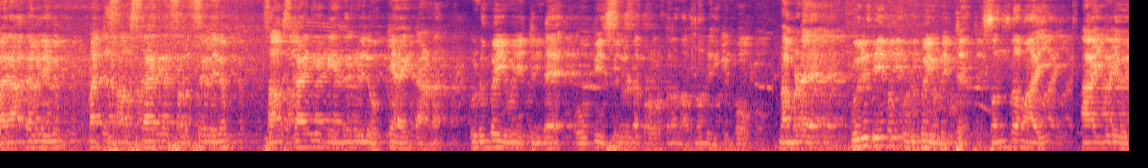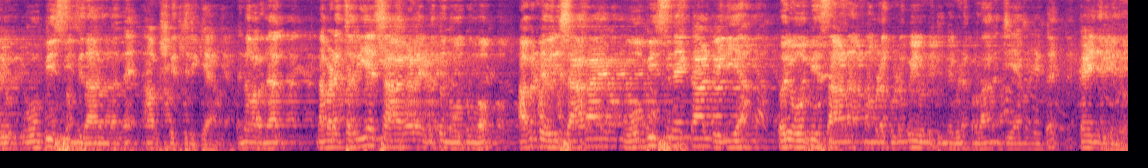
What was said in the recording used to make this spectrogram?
വരാതകളിലും മറ്റ് സാംസ്കാരിക സദസ്സുകളിലും സാംസ്കാരിക കേന്ദ്രങ്ങളിലും ഒക്കെ ആയിട്ടാണ് കുടുംബ യൂണിറ്റിന്റെ ഓഫീസുകളുടെ പ്രവർത്തനം നടന്നുകൊണ്ടിരിക്കുമ്പോൾ നമ്മുടെ ഗുരുദീപം കുടുംബ യൂണിറ്റ് സ്വന്തമായി ഇവിടെ ഒരു ഓഫീസ് സംവിധാനം തന്നെ ആവിഷ്കരിച്ചിരിക്കുകയാണ്. എന്ന് പറഞ്ഞാൽ നമ്മുടെ ചെറിയ ശാഖകളെ എടുത്തു നോക്കുമ്പോൾ അവരുടെ ഒരു ശാഖായകം ഓഫീസിനേക്കാൾ വലിയ ഒരു ഓഫീസാണ് നമ്മുടെ കുടുംബ യൂണിറ്റിന് ഇവിടെ പ്രദാനം ചെയ്യാൻ വേണ്ടിയിട്ട് കഴിഞ്ഞിരിക്കുന്നത്.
